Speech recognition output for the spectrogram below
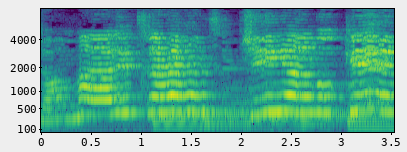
Dans ma détresse, j'ai invoqué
